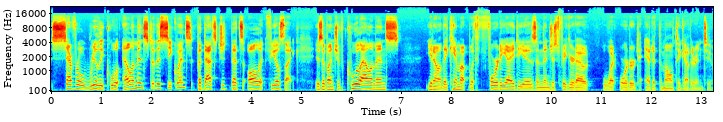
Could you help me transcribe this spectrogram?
several really cool elements to this sequence but that's just that's all it feels like is a bunch of cool elements. You know they came up with 40 ideas and then just figured out what order to edit them all together into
